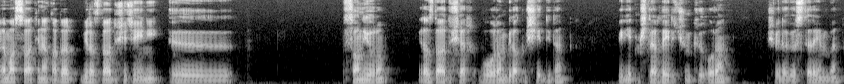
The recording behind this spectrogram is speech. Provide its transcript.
Ve maç saatine kadar biraz daha düşeceğini e, sanıyorum. Biraz daha düşer bu oran 1.67'den. 1.70'lerdeydi çünkü oran. Şöyle göstereyim ben.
